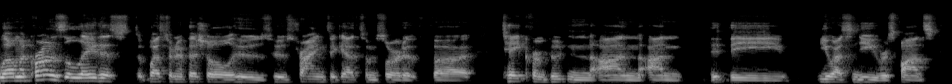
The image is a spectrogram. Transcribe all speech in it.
Well, Macron is the latest Western official who's who's trying to get some sort of uh, take from Putin on on the, the U.S. and EU response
